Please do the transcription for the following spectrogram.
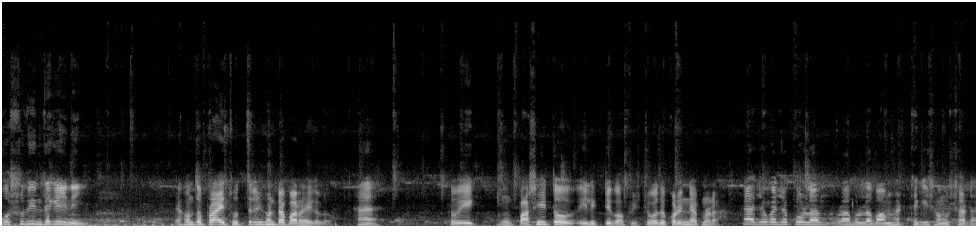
পরশু দিন থেকেই নেই। এখন তো প্রায় ছত্রিশ ঘণ্টা পার হয়ে গেল। হ্যাঁ। তো এই পাশেই তো ইলেকট্রিক অফিস যোগাযোগ করেননি আপনারা? হ্যাঁ যোগাযোগ করলাম। ওরা বলল বামহাট থেকেই সমস্যাটা।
